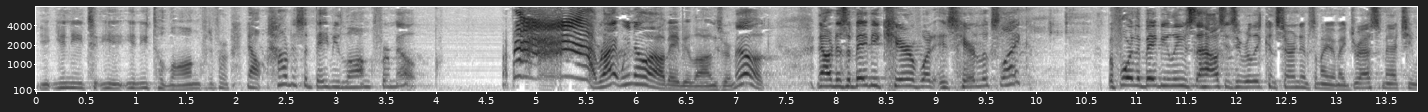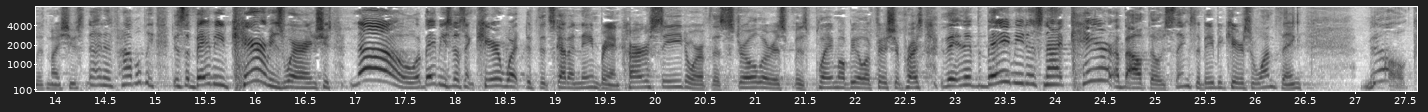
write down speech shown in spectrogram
you, you need, to, you, you, need to long for. Now, how does a baby long for milk? Ah, right? We know how a baby longs for milk. Now, does a baby care what his hair looks like? Before the baby leaves the house, is he really concerned? Am I my dress matching with my shoes? No, probably. Does the baby care if he's wearing shoes? No, a baby doesn't care what if it's got a name brand car seat or if the stroller is, is Playmobil or Fisher Price. The, the baby does not care about those things. The baby cares for one thing: milk,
